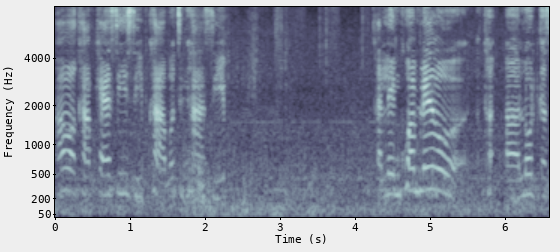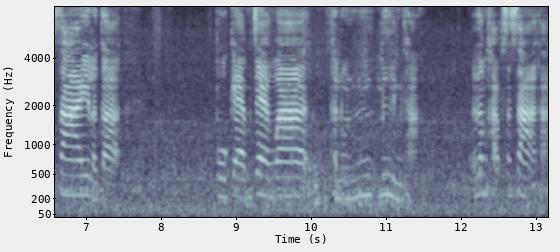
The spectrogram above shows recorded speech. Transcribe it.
เอาอะครับแค่ 40 ค่ะว่าถึง 50คันเร่งความเร็วรถกระทรายแล้วก็ โปรแกรมแจ้งว่าถนนลื่นค่ะ แล้วต้องขับซ่าๆค่ะ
